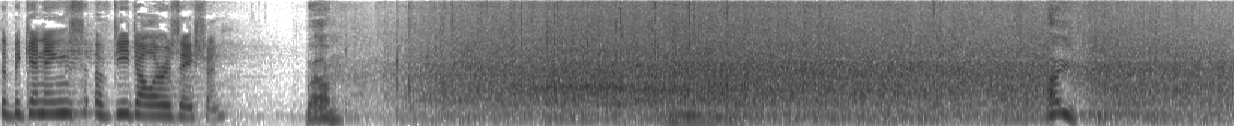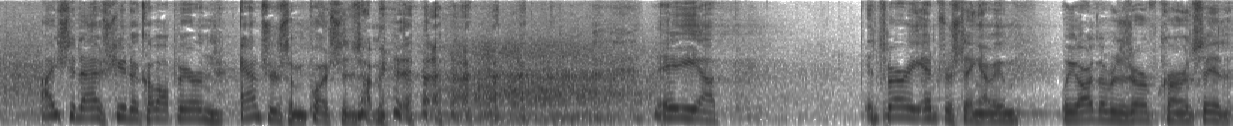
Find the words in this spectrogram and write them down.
the beginnings of de dollarization? Well, I I should ask you to come up here and answer some questions. I mean, uh, it's very interesting. I mean, we are the reserve currency, and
